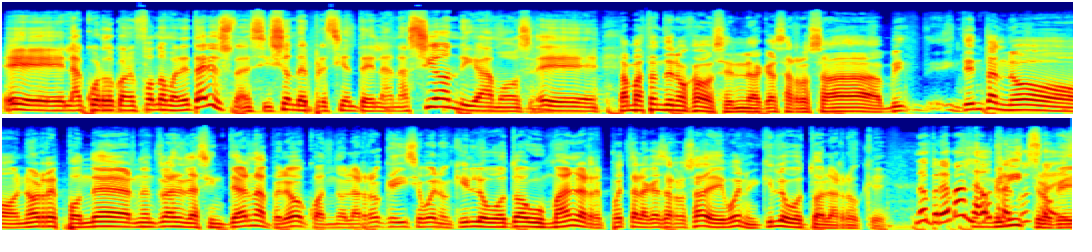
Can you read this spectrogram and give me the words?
Eh, el acuerdo con el Fondo Monetario es una decisión del presidente de la Nación, digamos. Eh, Están bastante enojados en la Casa Rosada. Intentan no, no responder, no entrar en las internas, pero cuando la Roque dice, bueno, ¿quién lo votó a Guzmán? La respuesta de la Casa Rosada es, bueno, ¿y quién lo votó a la Roque? no, pero además la Un otra ministro cosa que es-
